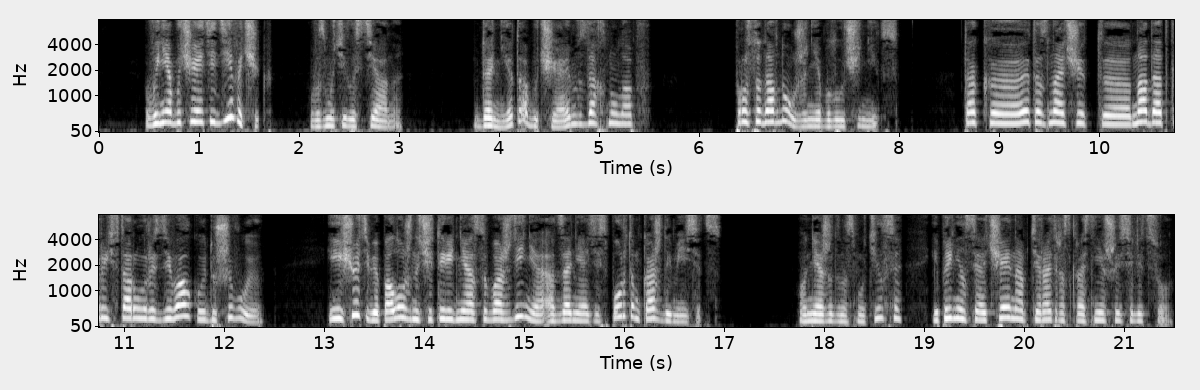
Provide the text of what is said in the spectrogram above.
— Вы не обучаете девочек? — возмутилась Тиана. — Да нет, обучаем, — вздохнул Ап. — Просто давно уже не было учениц. — Так э, это значит, э, надо открыть вторую раздевалку и душевую. И еще тебе положено четыре дня освобождения от занятий спортом каждый месяц. Он неожиданно смутился и принялся отчаянно обтирать раскрасневшееся лицо.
